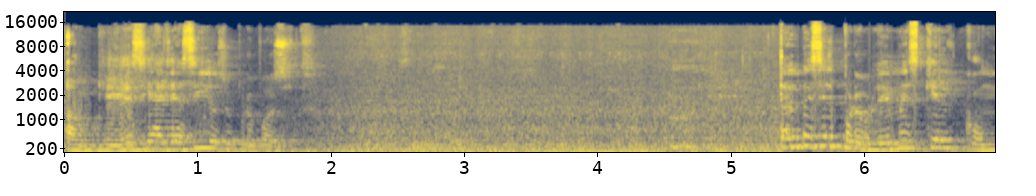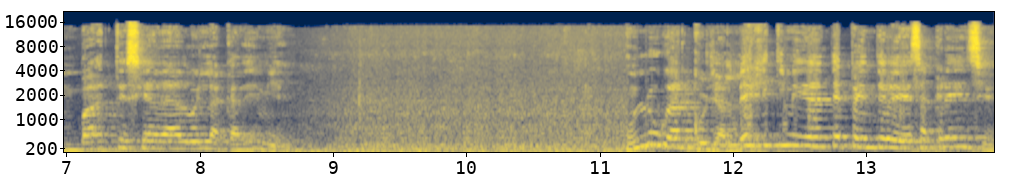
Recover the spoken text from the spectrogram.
aunque ese haya sido su propósito. Tal vez el problema es que el combate se ha dado en la academia. Un lugar cuya legitimidad depende de esa creencia.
